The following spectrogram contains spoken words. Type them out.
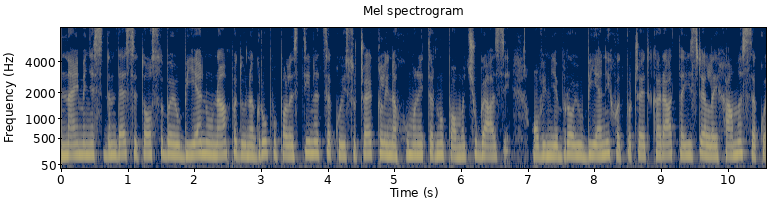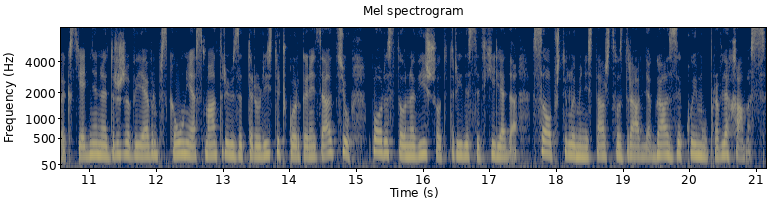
Najmanje 70 osoba je ubijeno u napadu na grupu palestinaca koji su čekali na humanitarnu pomoć u Gazi. Ovim je broj ubijenih od početka rata Izraela i Hamasa, kojeg Sjedinjene države i Evropska unija smatraju za terorističku organizaciju, porastao na više od 30.000, saopštilo je Ministarstvo zdravlja Gaze kojim upravlja Hamas.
